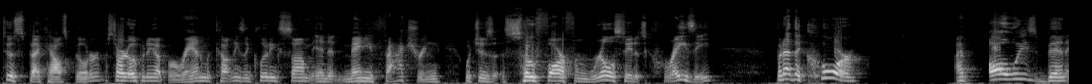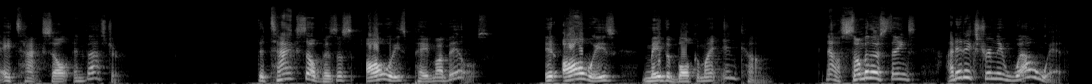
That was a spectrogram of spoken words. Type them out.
to a spec house builder. I started opening up random companies, including some in manufacturing, which is so far from real estate, it's crazy. But at the core, I've always been a tax sale investor. The tax sale business always paid my bills. It always made the bulk of my income. Now, some of those things I did extremely well with.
